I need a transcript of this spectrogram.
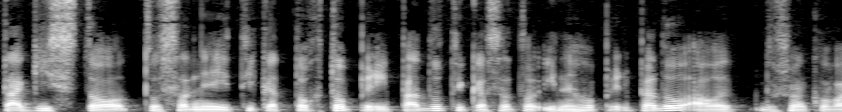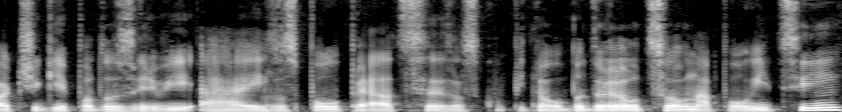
Takisto to sa netýka tohto prípadu, týka sa to iného prípadu, ale Dušan Kovačík je podozrivý aj zo spolupráce so skupinou Bodorovcov na polícii.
